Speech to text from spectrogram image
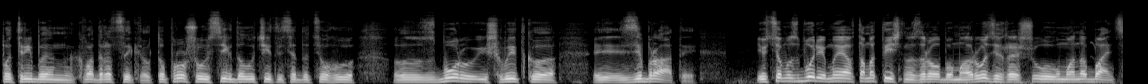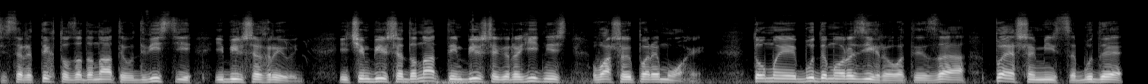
потрібен квадроцикл. То прошу усіх долучитися до цього збору і швидко зібрати. І в цьому зборі ми автоматично зробимо розіграш у монобанці серед тих, хто задонатив 200 і більше гривень. І чим більше донат, тим більша вірогідність вашої перемоги. То ми будемо розігрувати за перше місце буде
